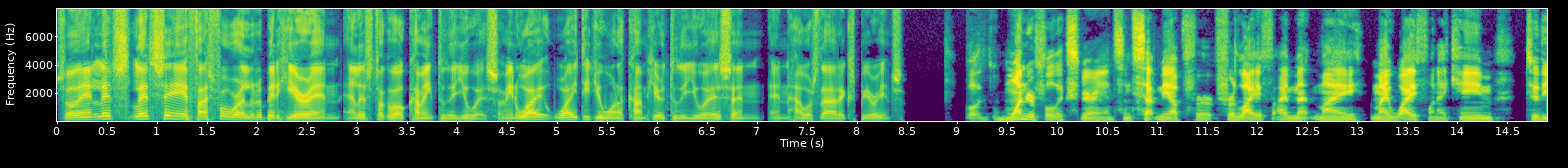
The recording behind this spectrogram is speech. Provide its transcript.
So then let's let's say fast forward a little bit here and, and let's talk about coming to the US. I mean, why why did you want to come here to the US and and how was that experience? Well, wonderful experience and set me up for for life. I met my my wife when I came to the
